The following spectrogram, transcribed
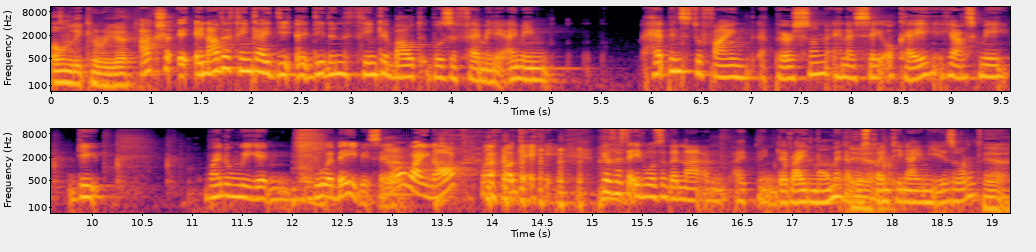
only career. Actually, another thing I, di- I didn't think about was a family. I mean, happens to find a person, and I say, okay. He asked me, do. You, why don't we get do a baby? Say, oh, why not? okay, because I say it wasn't the I think the right moment. I was 29 years old. Yeah,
